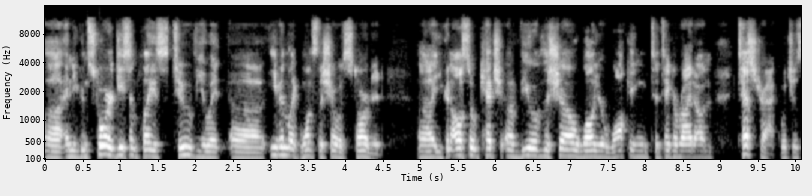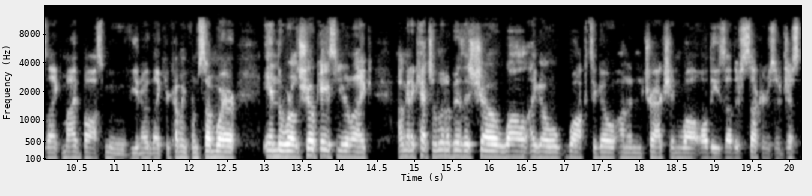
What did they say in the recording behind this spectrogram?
uh, and you can score a decent place to view it, uh, even like once the show has started. Uh, you can also catch a view of the show while you're walking to take a ride on Test Track, which is like my boss move. You know, like you're coming from somewhere in the World Showcase, and you're like, I'm gonna catch a little bit of this show while I go walk to go on an attraction, while all these other suckers are just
